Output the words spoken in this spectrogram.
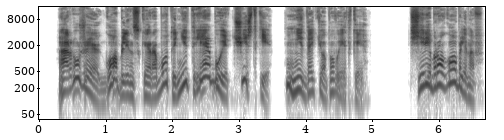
— Оружие гоблинской работы не требует чистки, недотепа эткое. Серебро гоблинов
